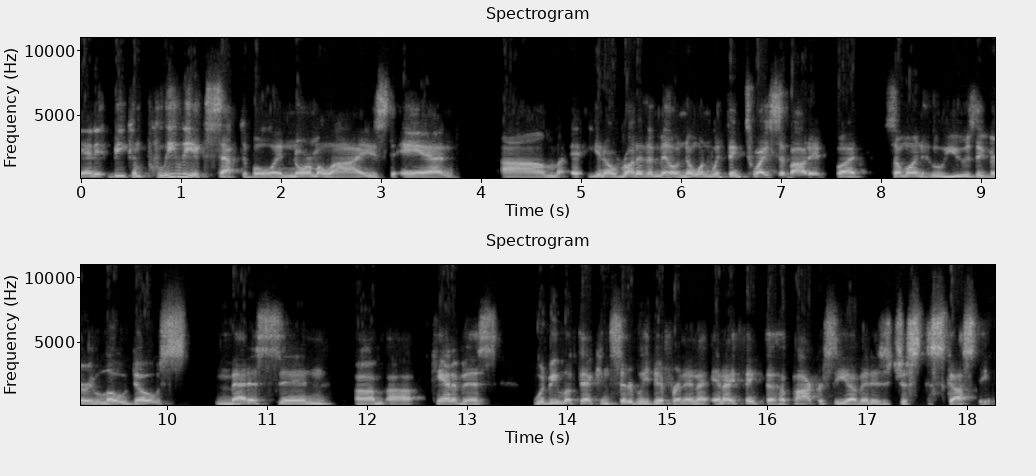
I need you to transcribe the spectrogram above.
and it be completely acceptable and normalized and um, eh, you know run of the mill no one would think twice about it but someone who used a very low dose medicine um, uh, cannabis would be looked at considerably different and I, and I think the hypocrisy of it is just disgusting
